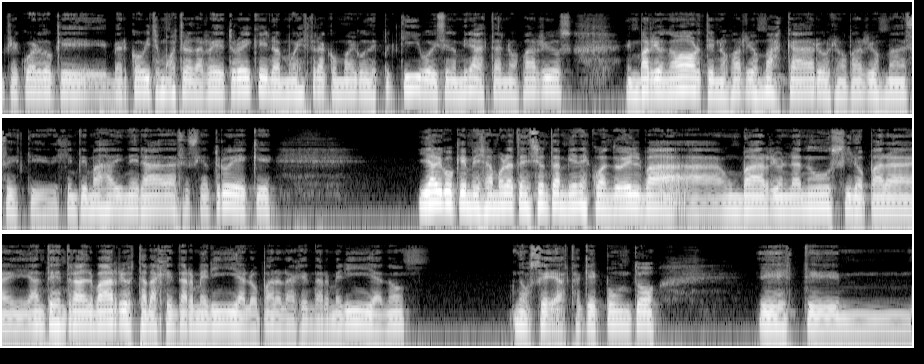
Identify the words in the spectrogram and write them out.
recuerdo que Berkovich muestra la red de trueque y la muestra como algo despectivo, diciendo, mira, hasta en los barrios, en barrio norte, en los barrios más caros, en los barrios más, este, de gente más adinerada, se hacía trueque, y algo que me llamó la atención también es cuando él va a un barrio en Lanús y lo para, y antes de entrar al barrio está la gendarmería, lo para la gendarmería, ¿no? No sé hasta qué punto, este, mm,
